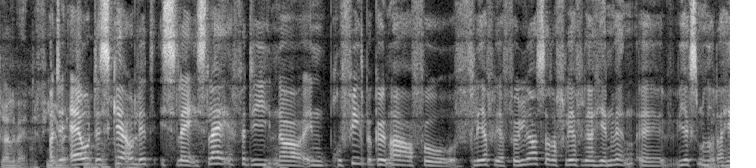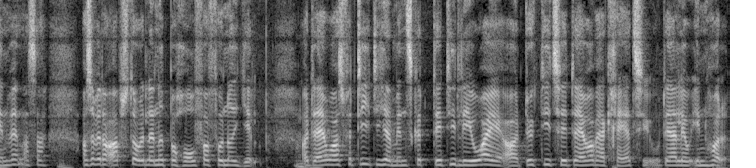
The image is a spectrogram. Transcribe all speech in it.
de relevante firmaer. Og det, er jo, det sker jo lidt i slag i slag, fordi når en profil begynder at få flere og flere følgere, så er der flere og flere henvend, øh, virksomheder, der henvender sig, og så vil der opstå et eller andet behov for at få noget hjælp. Og det er jo også fordi, de her mennesker, det de lever af og er dygtige til, det er jo at være kreative, det er at lave indhold.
